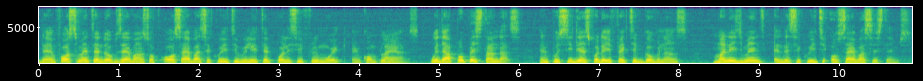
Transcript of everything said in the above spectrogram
the enforcement and the observance of all cybersecurity related policy framework and compliance with the appropriate standards and procedures for the effective governance, management, and the security of cyber systems.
